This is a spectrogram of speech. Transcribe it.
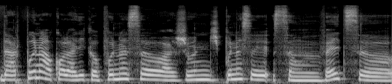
dar până acolo, adică până să ajungi, până să, să înveți să,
